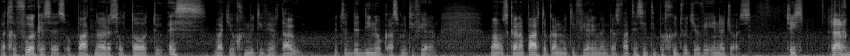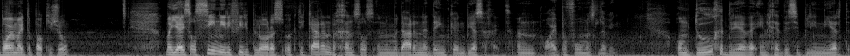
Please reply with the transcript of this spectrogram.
wat gefokus is op pad na resultaat toe is wat jou gemotiveerd hou. Dit so dit dien ook as motivering. Maar ons kan apart ook aan motivering dink as wat is die tipe goed wat jou weer energize. Dis reg baie my te pakkie so. Maar jy sal sien hierdie vier pilare is ook die kernbeginsels in moderne denke en besigheid in high performance living. Om doelgedrewe en gedissiplineerd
